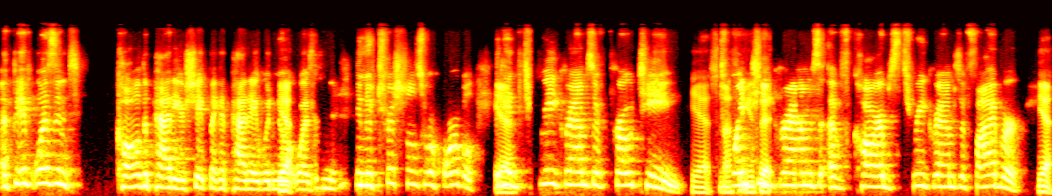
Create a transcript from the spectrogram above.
it wasn't called a patty or shaped like a patty, I wouldn't know yeah. it was. And the, the nutritionals were horrible. It yeah. had three grams of protein. Yeah, it's nothing. 20 grams of carbs, three grams of fiber. Yeah.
